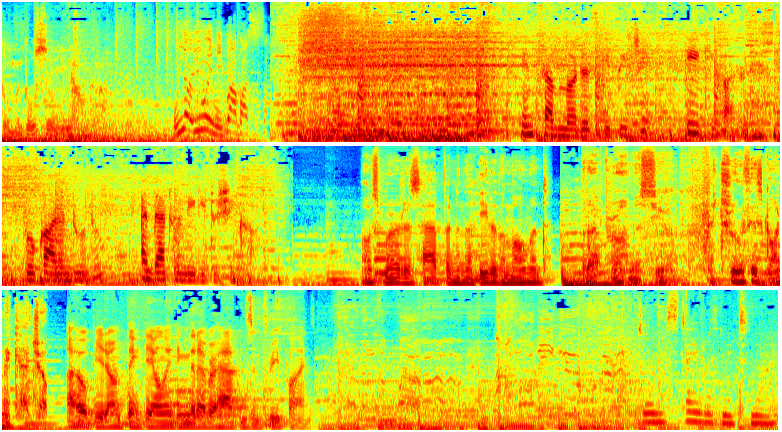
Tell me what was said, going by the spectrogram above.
我们都是一样的。不要因为你爸爸是杀。इन सब मर्डर्स के पीछे एक ही कारण है वो कारण ढूंढो and that will lead you to Shikha Most murders happen in the heat of the moment. But I promise you, the truth is going to catch up. I hope you don't think the only thing that ever happens in Three Pines. Do you want to stay with me tonight?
